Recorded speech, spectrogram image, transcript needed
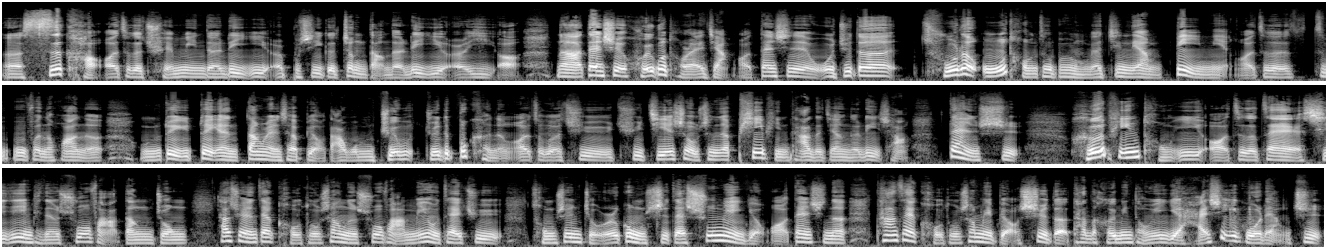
呃思考啊，这个全民的利益，而不是一个政党的利益而已啊。那但是回过头来讲啊，但是我觉得。除了武统这部分，我们要尽量避免啊。这个这部分的话呢，我们对于对岸当然是要表达，我们绝绝对不可能啊，这个去去接受甚至批评他的这样的立场。但是和平统一啊，这个在习近平的说法当中，他虽然在口头上的说法没有再去重申九二共识，在书面有啊，但是呢，他在口头上面表示的，他的和平统一也还是一国两制。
